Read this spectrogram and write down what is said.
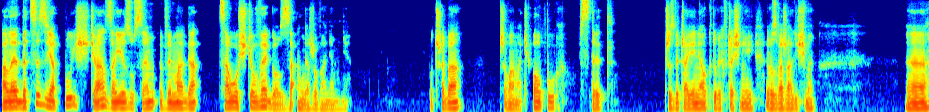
Ale decyzja pójścia za Jezusem wymaga całościowego zaangażowania mnie. Potrzeba przełamać opór, wstyd, przyzwyczajenia, o których wcześniej rozważaliśmy. E,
